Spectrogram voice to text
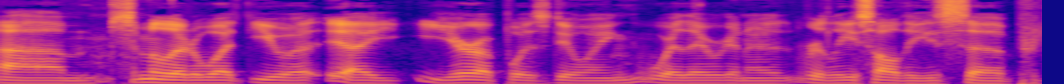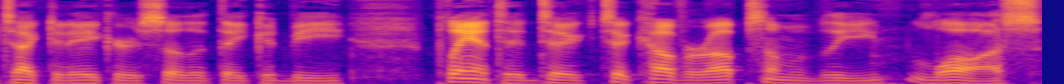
Um, similar to what you, uh, Europe was doing, where they were going to release all these uh, protected acres so that they could be planted to to cover up some of the loss.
